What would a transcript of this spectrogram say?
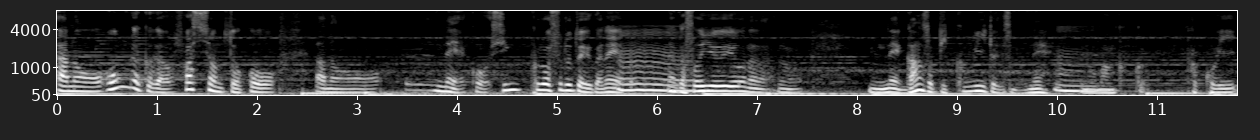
あの音楽がファッションとこうあのねこうシンクロするというかね、うん。なんかそういうような、うんね、元祖ピックビートですもんね、うん。ノーマン・クック。かっこいい。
